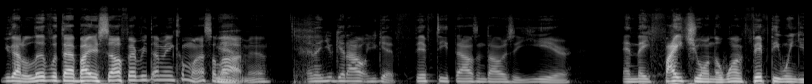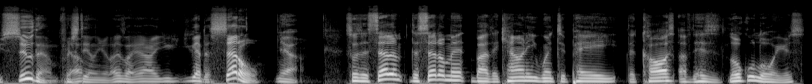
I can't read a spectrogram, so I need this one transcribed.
you got to live with that by yourself every. I mean, come on, that's a Yeah. lot, man. And then you get out, you get fifty thousand dollars a year, and they fight you on the 150 when you sue them for Yep. stealing your life. It's like, ah, you you got to settle. Yeah. So the settle the settlement by the county went to pay the cost of his local lawyers,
